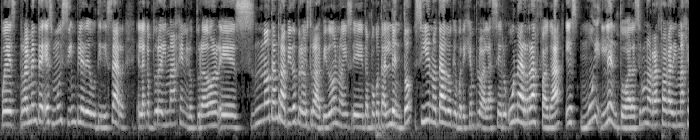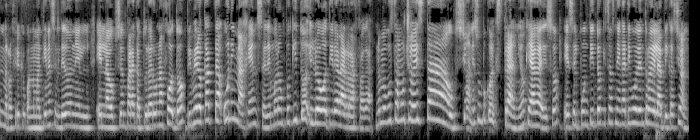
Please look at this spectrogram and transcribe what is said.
Pues realmente es muy simple de utilizar. En la captura de imagen el obturador es no tan rápido, pero es rápido, no es eh, tampoco tan lento. Sí he notado que, por ejemplo, al hacer una ráfaga es muy lento. Al hacer una ráfaga de imagen me refiero que cuando mantienes el dedo en, el, en la opción para capturar una foto, primero capta una imagen, se demora un poquito y luego tira la ráfaga. No me gusta mucho esta opción, es un poco extraño que haga eso. Es el puntito quizás negativo dentro de la aplicación.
